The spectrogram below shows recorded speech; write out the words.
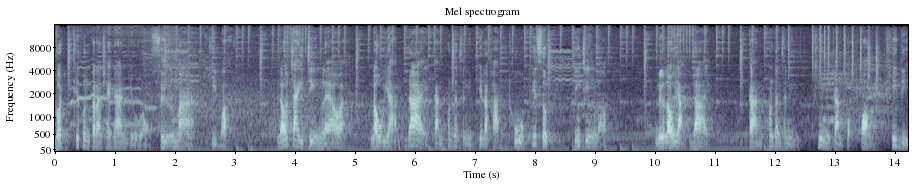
รถที่คุณกำลังใช้งานอยู่ซื้อมากี่บาท แล้วใจจริงแล้วอะเราอยากได้การพ่นกันสนิมที่ราคาถูกที่สุดจริง ๆ เหรอ หรือเราอยากได้การพ่นกันสนิมที่มีการปกป้องที่ดี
